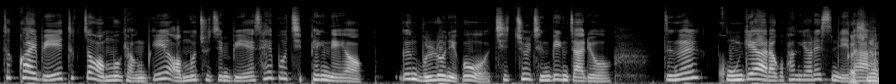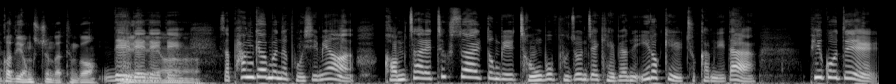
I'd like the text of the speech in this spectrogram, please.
특활비, 특정 업무 경비, 업무 추진비의 세부 집행 내역 은 물론이고 지출 증빙 자료 등을 공개하라고 판결했습니다. 그러니까 신용카드 영수증 같은 거. 네네네네. 예, 예. 아, 그래서 판결문을 보시면 검찰의 특수활동비 정보 부존재 개변을 이렇게 일축합니다. 피고들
